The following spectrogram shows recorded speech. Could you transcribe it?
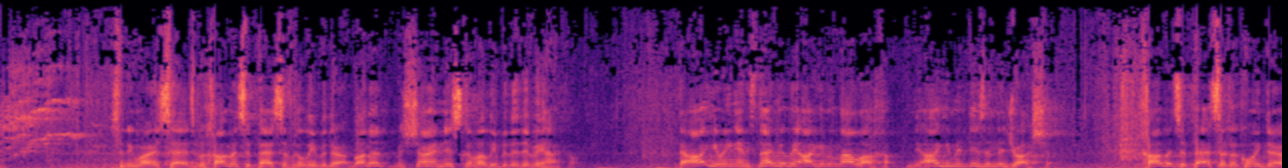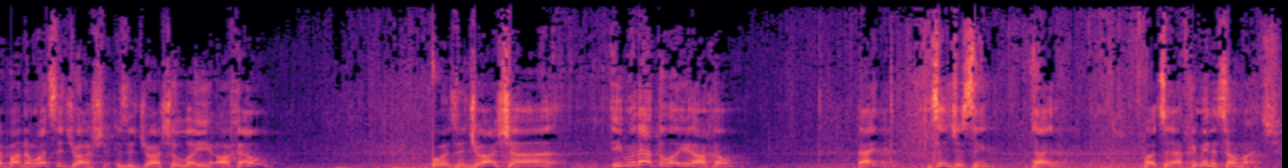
So the Gemara says, "B'chametz v'pesach chaliba derabanan, b'shar niska v'aliba dedivei hakol." They're arguing, and it's not really an argument la'alacha. The argument is in the drasha. Chametz v'pesach according to Rabbanan, what's the drasha? Is the drasha lo achel, or is the drasha even without the lo achel? Right? It's interesting, right? What's well, an afkamina so much?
